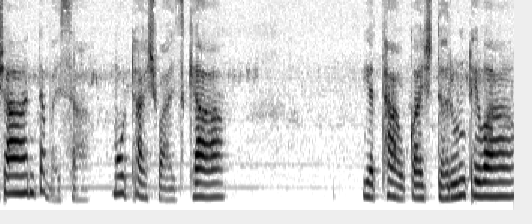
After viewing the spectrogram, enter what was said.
शांत बसा मोठा श्वास घ्या. यथा अवकाश धरून ठेवा.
